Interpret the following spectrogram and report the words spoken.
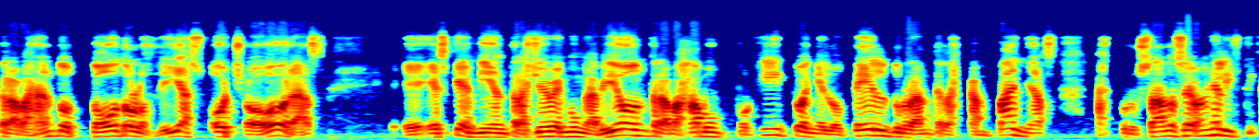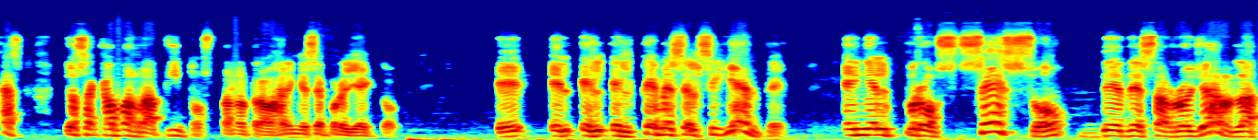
trabajando todos los días ocho horas, eh, es que mientras yo iba en un avión, trabajaba un poquito en el hotel durante las campañas, las cruzadas evangelísticas, yo sacaba ratitos para trabajar en ese proyecto. el, el tema es el siguiente. En el proceso de desarrollarla,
